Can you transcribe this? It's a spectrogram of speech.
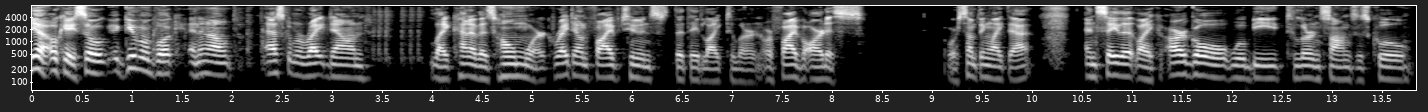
Yeah, okay, so uh, give them a book and then I'll ask them to write down like kind of as homework, write down five tunes that they'd like to learn or five artists or something like that and say that like our goal will be to learn songs as cool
